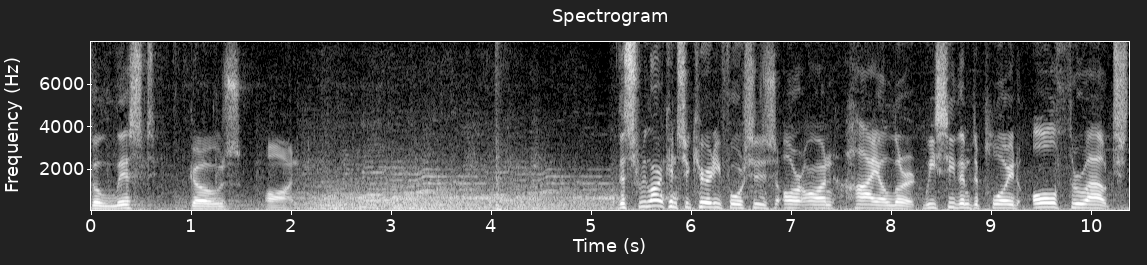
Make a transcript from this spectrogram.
The list goes on. The Sri Lankan security forces are on high alert. We see them deployed all throughout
